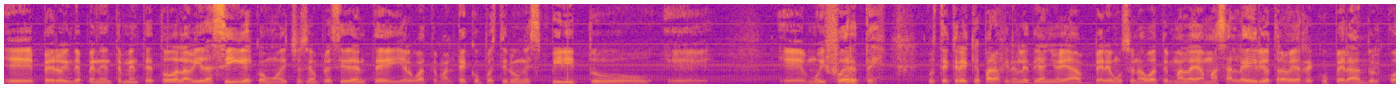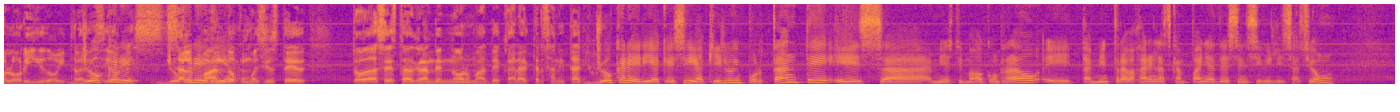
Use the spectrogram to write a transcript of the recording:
Eh, pero independientemente de todo, la vida sigue, como ha dicho el señor presidente, y el guatemalteco pues tiene un espíritu eh, eh, muy fuerte. ¿Usted cree que para finales de año ya veremos una Guatemala ya más alegre, otra vez recuperando el colorido y tradiciones, salvando, como decía usted, todas estas grandes normas de carácter sanitario? Yo creería que sí. Aquí lo importante es, ah, mi estimado Conrado, también trabajar en las campañas de sensibilización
